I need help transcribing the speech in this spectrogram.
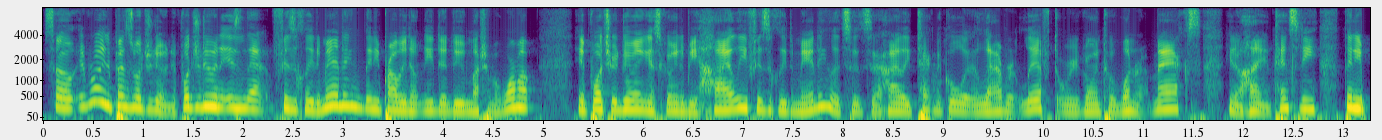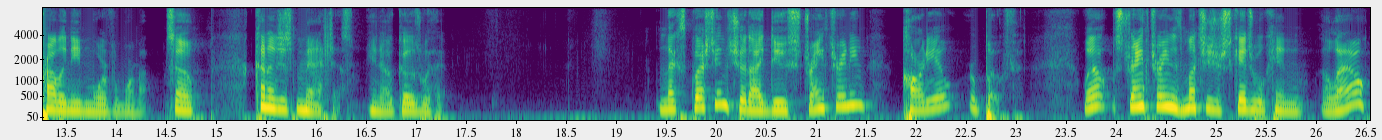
so it really depends on what you're doing. If what you're doing isn't that physically demanding, then you probably don't need to do much of a warm up. If what you're doing is going to be highly physically demanding, let's say it's a highly technical, elaborate lift, or you're going to a one rep max, you know, high intensity, then you probably need more of a warm up. So kind of just matches, you know, goes with it. Next question Should I do strength training, cardio, or both? Well, strength train as much as your schedule can allow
